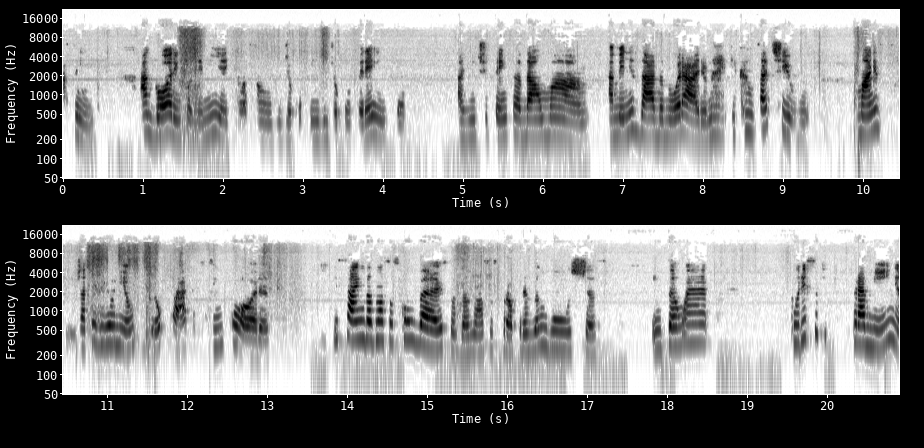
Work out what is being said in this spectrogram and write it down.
Assim, Agora, em pandemia, que elas são em, video, em videoconferência, a gente tenta dar uma amenizada no horário, né? Que é cansativo. Mas já teve reunião que durou quatro, cinco horas. E saem das nossas conversas, das nossas próprias angústias. Então é por isso que para mim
